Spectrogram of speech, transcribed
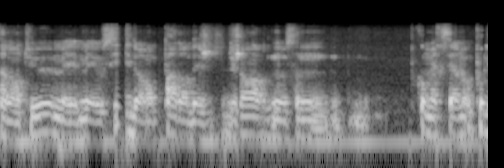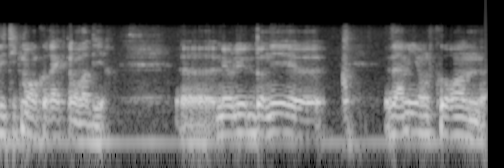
talentueux, mais, mais aussi dans, pas dans des genres commercialement, politiquement corrects, on va dire. mais au lieu de donner 20 millions de couronnes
